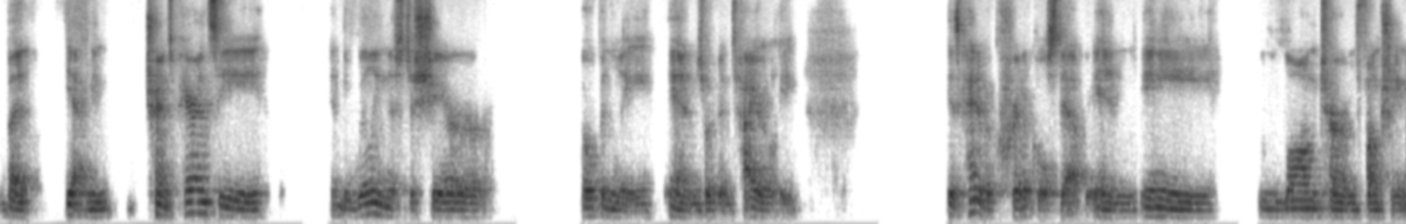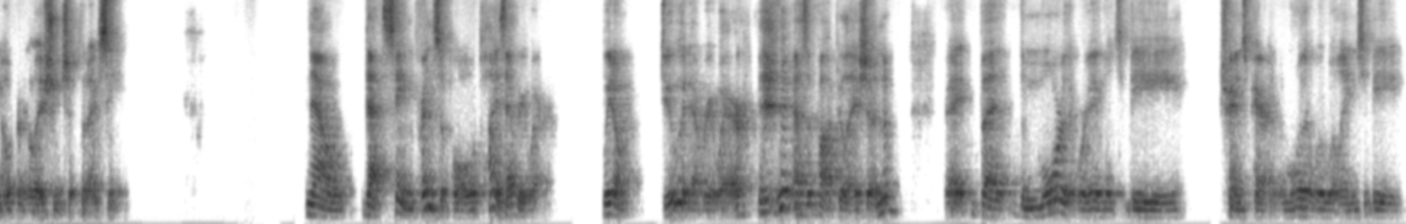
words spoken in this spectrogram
But yeah, I mean, transparency and the willingness to share openly and sort of entirely is kind of a critical step in any long-term functioning open relationship that I've seen. Now, that same principle applies everywhere. We don't do it everywhere as a population, right? But the more that we're able to be transparent, the more that we're willing to be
